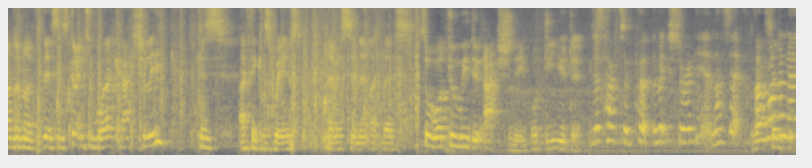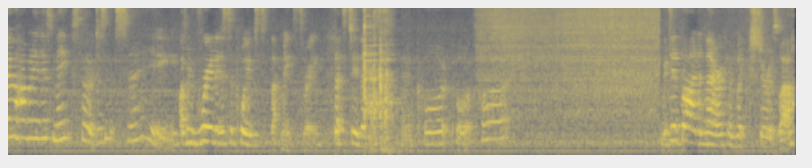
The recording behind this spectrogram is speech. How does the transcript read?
I don't know if this is going to work actually, because I think it's weird. Never seen it like this. So what do we do actually? What do you do? You just have to put the mixture in here and that's it. That's I want to know how many this makes though. It doesn't say. I'd be really disappointed if that makes three. Let's do this. Okay, pour it, pour it, pour it. We did buy an American mixture as well.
